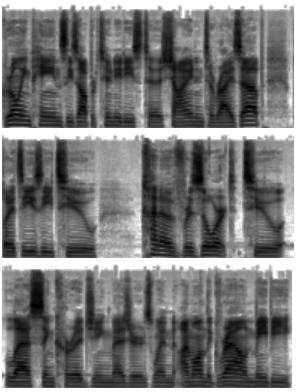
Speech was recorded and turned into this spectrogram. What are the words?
growing pains, these opportunities to shine and to rise up. But it's easy to kind of resort to less encouraging measures when I'm on the ground. Maybe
